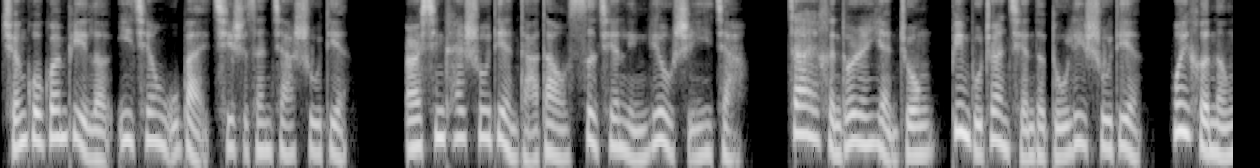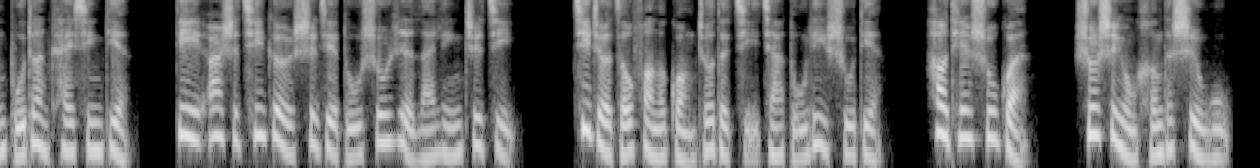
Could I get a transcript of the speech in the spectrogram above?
全国关闭了一千五百七十三家书店，而新开书店达到四千零六十一家。在很多人眼中，并不赚钱的独立书店，为何能不断开新店？第二十七个世界读书日来临之际，记者走访了广州的几家独立书店。昊天书馆，书是永恒的事物。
